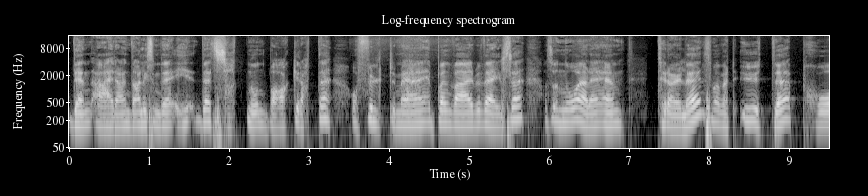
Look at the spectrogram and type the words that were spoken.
den æraen da liksom det, det satt noen bak rattet og fulgte med på enhver bevegelse. Altså Nå er det en trailer som har vært ute på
